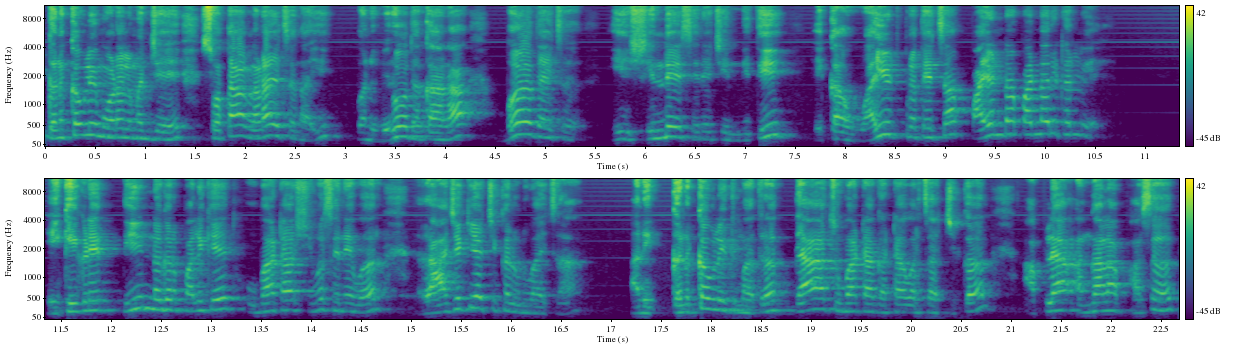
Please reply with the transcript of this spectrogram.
कणकवली मॉडेल म्हणजे स्वतः लढायचं नाही पण विरोधकाला बळ द्यायचं ही शिंदे सेनेची नीती एका वाईट प्रथेचा पायंडा पाडणारी ठरली आहे. एकीकडे तीन नगरपालिकेत उभाटा शिवसेनेवर राजकीय चिखल उडवायचा आणि कणकवलीत मात्र त्याच उभाटा गटावरचा चिखल आपल्या अंगाला फासत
